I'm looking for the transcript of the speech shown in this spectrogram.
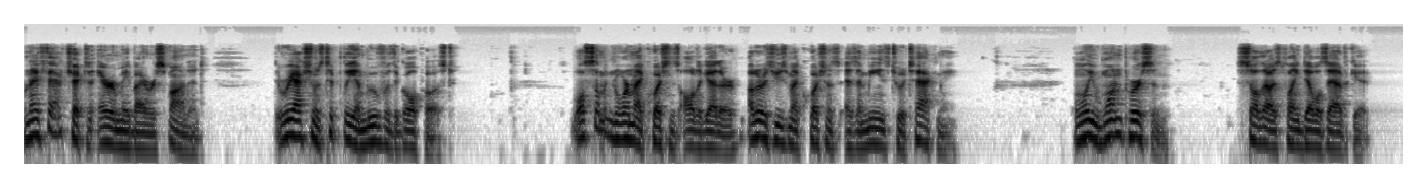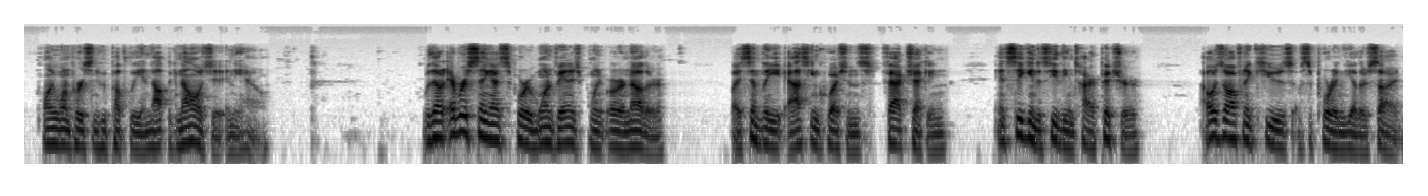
When I fact checked an error made by a respondent, the reaction was typically a move of the goalpost. While some ignored my questions altogether, others used my questions as a means to attack me. Only one person saw that I was playing devil's advocate. Only one person who publicly acknowledged it, anyhow. Without ever saying I supported one vantage point or another, by simply asking questions, fact checking, and seeking to see the entire picture, I was often accused of supporting the other side.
